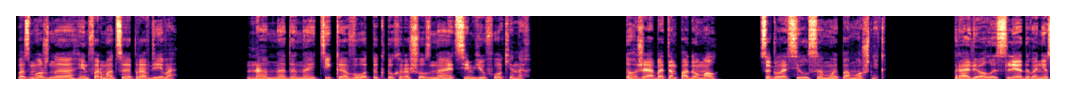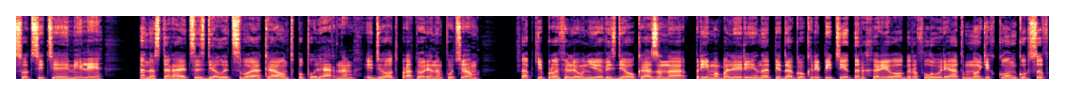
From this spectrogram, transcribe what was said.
возможно, информация правдива. Нам надо найти кого-то, кто хорошо знает семью Фокиных. Тоже об этом подумал согласился мой помощник. Провел исследование соцсети Эмилии. Она старается сделать свой аккаунт популярным, идет проторенным путем. В шапке профиля у нее везде указано прима-балерина, педагог-репетитор, хореограф, лауреат многих конкурсов,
